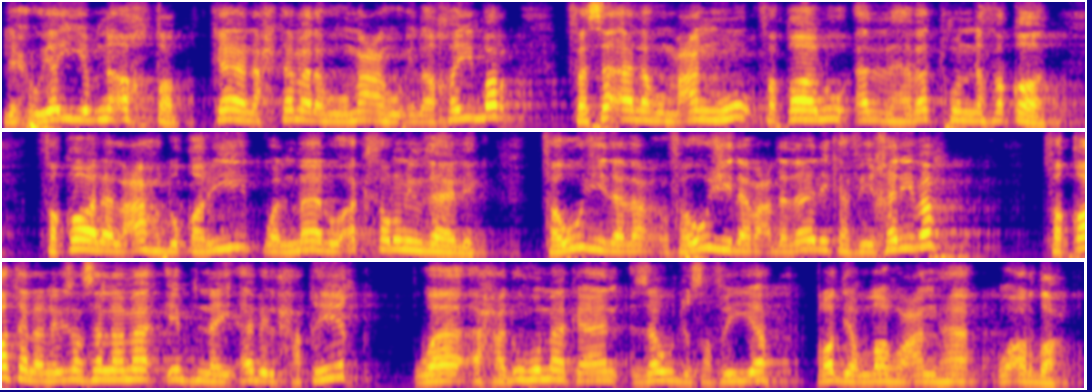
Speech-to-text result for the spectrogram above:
لحيي بن أخطب. كان احتمله معه إلى خيبر فسألهم عنه فقالوا أذهبته النفقات. فقال العهد قريب والمال أكثر من ذلك. فوجد, فوجد بعد ذلك في خربة فقاتل النبي صلى الله عليه وسلم ابني أبي الحقيق وأحدهما كان زوج صفية رضي الله عنها وأرضاه.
